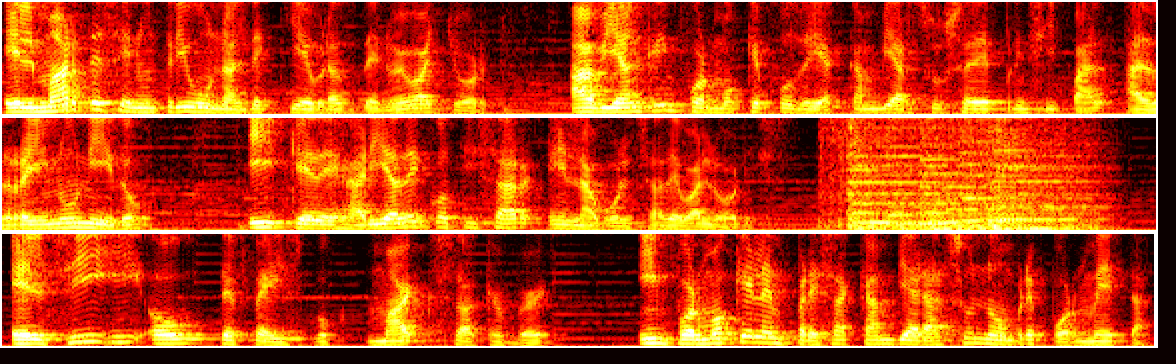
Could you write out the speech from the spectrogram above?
El martes en un tribunal de quiebras de Nueva York, Avianca informó que podría cambiar su sede principal al Reino Unido y que dejaría de cotizar en la bolsa de valores. El CEO de Facebook, Mark Zuckerberg, informó que la empresa cambiará su nombre por Meta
